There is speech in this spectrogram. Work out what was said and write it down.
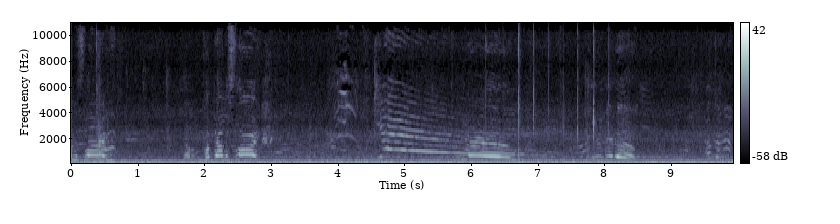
Down the slide. Come, come down the slide. Yeah. You did it. Oh, come on.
